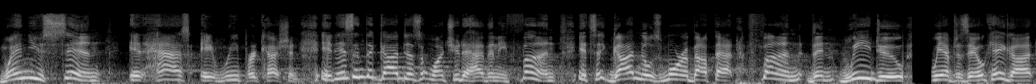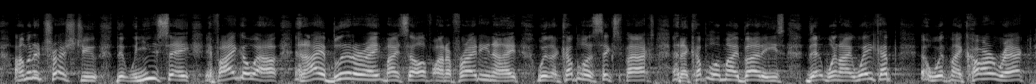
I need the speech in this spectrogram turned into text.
When you sin, it has a repercussion. It isn't that God doesn't want you to have any fun, it's that God knows more about that fun than we do. We have to say, okay, God, I'm going to trust you that when you say, if I go out and I obliterate myself on a Friday night with a couple of six packs and a couple of my buddies, that when I wake up with my car wrecked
